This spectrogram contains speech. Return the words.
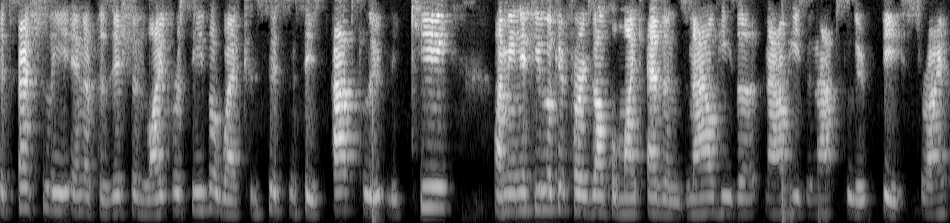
especially in a position like receiver where consistency is absolutely key. I mean, if you look at, for example, Mike Evans, now he's a now he's an absolute beast, right?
